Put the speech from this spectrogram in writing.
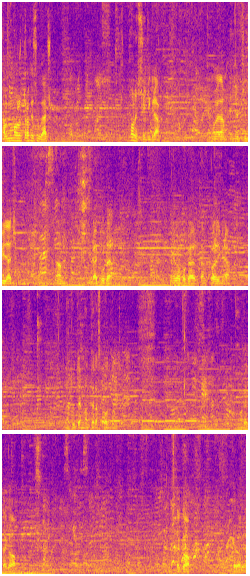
albo może trochę słuchać. Koleś siedzi gra. Mogę tam nie przywitać. Tam, gra kurde. Ja go pokażę, tam kolej gra. A tutaj mam teraz podgląd. Mogę tak o. Z tego robię.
